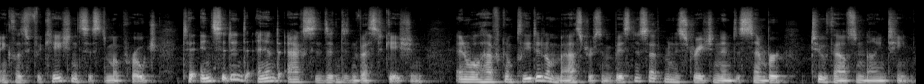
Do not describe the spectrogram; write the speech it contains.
and Classification System approach to incident and accident investigation, and will have completed a master's in business administration in December 2019.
